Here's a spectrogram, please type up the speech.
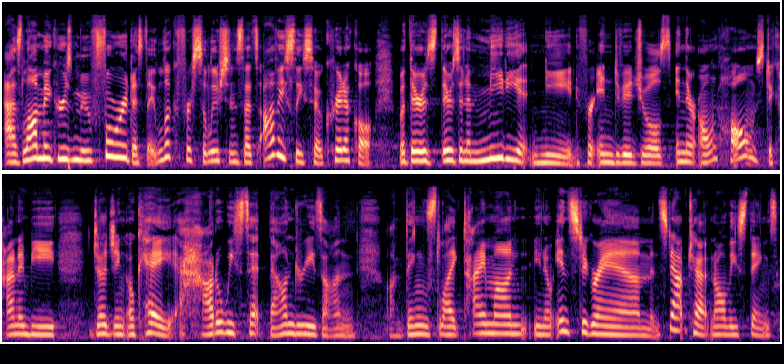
as lawmakers move forward, as they look for solutions, that's obviously so critical. But there's there's an immediate need for individuals in their own homes to kind of be judging. Okay, how do we set boundaries on on things like time on you know Instagram and Snapchat and all these things?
